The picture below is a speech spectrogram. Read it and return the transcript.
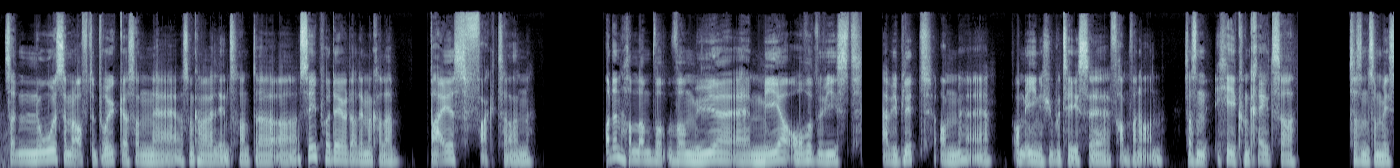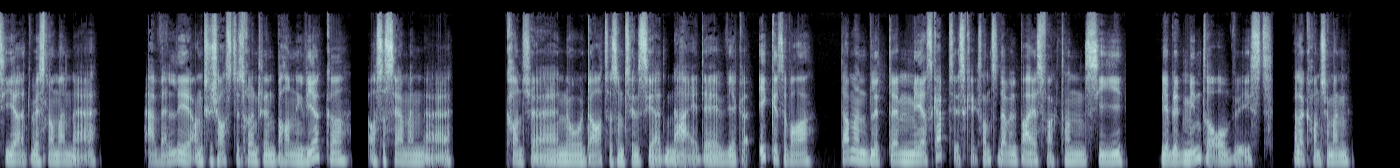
Så noe som man ofte bruker, sånn, eh, som kan være veldig interessant å se på, det er jo det man kaller bias-faktoren. Og den handler om hvor, hvor mye eh, mer overbevist er vi blitt om, eh, om en hypotese framfor en annen. Så sånn helt konkret så, så sånn som vi sier at hvis når man eh, er veldig entusiastisk rundt en behandling virker, og så ser man eh, kanskje noe data som tilsier at nei, det virker ikke så bra, da er man blitt eh, mer skeptisk. ikke sant? Så da vil bias-faktoren si vi er blitt mindre overbevist. Eller kanskje man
